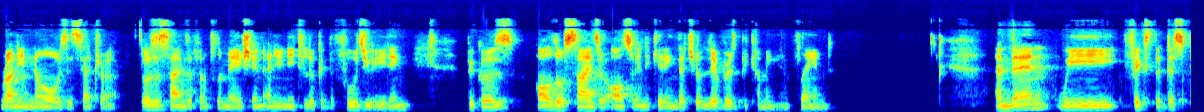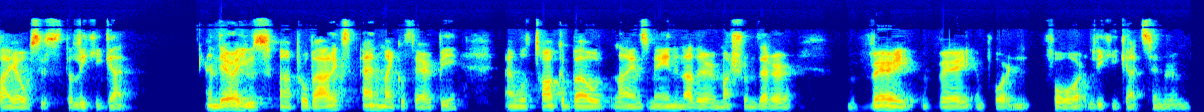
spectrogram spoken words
runny nose, etc., those are signs of inflammation. And you need to look at the foods you're eating because all those signs are also indicating that your liver is becoming inflamed. And then we fix the dysbiosis, the leaky gut. And there I use uh, probiotics and mycotherapy. And we'll talk about lion's mane and other mushrooms that are very, very important for leaky gut syndrome.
